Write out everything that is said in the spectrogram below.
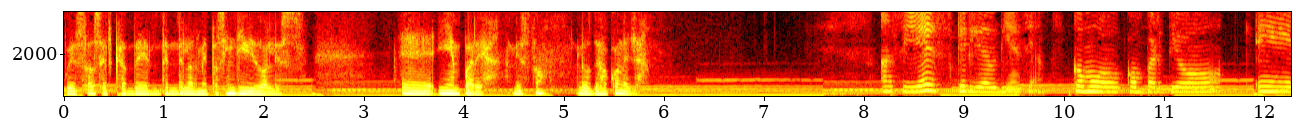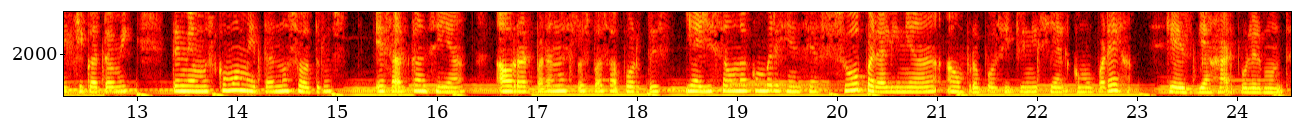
pues acerca de, las metas individuales eh, y en pareja listo los dejo con ella. Así es, querida audiencia. Como compartió eh, el chico Atomic, tenemos como meta nosotros esa alcancía, ahorrar para nuestros pasaportes y ahí está una convergencia súper alineada a un propósito inicial como pareja, que es viajar por el mundo.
